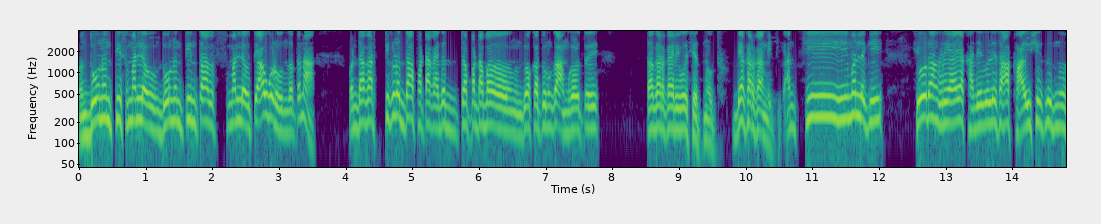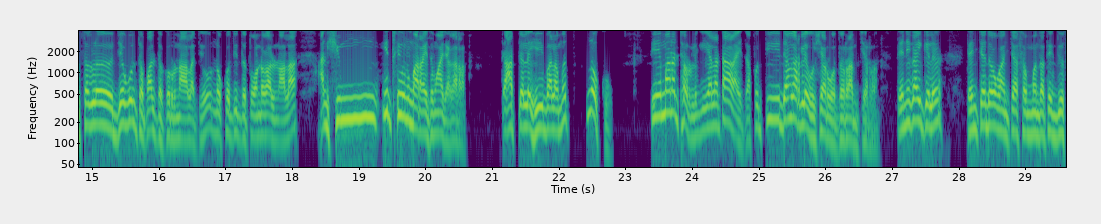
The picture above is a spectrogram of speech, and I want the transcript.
पण दोन आणि तीस म्हणल्यावर दोन आणि तीन तास म्हणल्यावर ते अवघड होऊन जातं ना. पण डागार तिकडं दाफा टाकायचं टपाटापा डोक्यातून घाम गळतोय. डागार काय रिवस येत नव्हतं. बेकार काम येते आणि ती म्हणलं की ह्यो डांगरे एखाद्या वेळेस अख्खं आयुष्य सगळं जगुलतं पालथं करून आला त्यो नको तिथं तोंड घालून आला. आणि हिम इथं येऊन मारायचं माझ्या घरात. तर आपल्याला ही बालामत नको. ते मनात ठरवलं की याला टाळायचा पण ती डांगारले हुशार होतं रामचरण त्यांनी काय केलं? त्यांच्या दोघांच्या संबंधात एक दिवस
